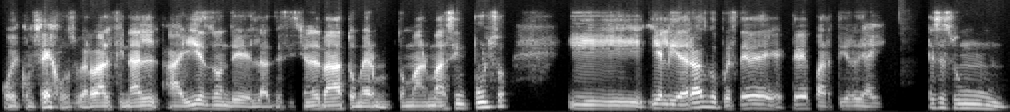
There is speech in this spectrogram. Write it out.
o de consejos, ¿verdad? Al final ahí es donde las decisiones van a tomar, tomar más impulso y, y el liderazgo pues debe, debe partir de ahí. Ese es un,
